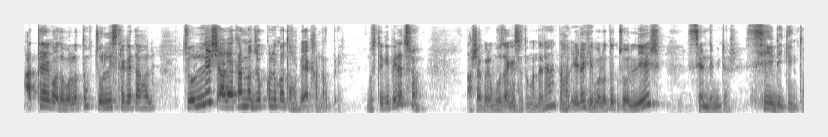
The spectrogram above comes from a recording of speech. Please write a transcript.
আর থেকে কত বলো তো? চল্লিশ থাকে তাহলে। চল্লিশ আর একান্ন যোগ করলে কত হবে? একানব্বই। বুঝতে কি পেরেছ? আশা করি বোঝা গেছে তোমাদের হ্যাঁ? তাহলে এটা কি বলো তো? চল্লিশ সেন্টিমিটার। সিডি কিন্তু।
